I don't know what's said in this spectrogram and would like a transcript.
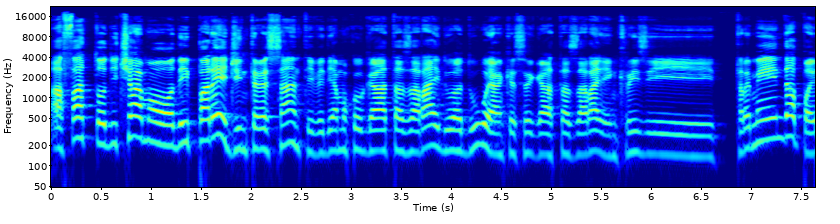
ha fatto diciamo dei pareggi interessanti, vediamo col Galatasaray 2-2, anche se Galatasaray è in crisi tremenda, poi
